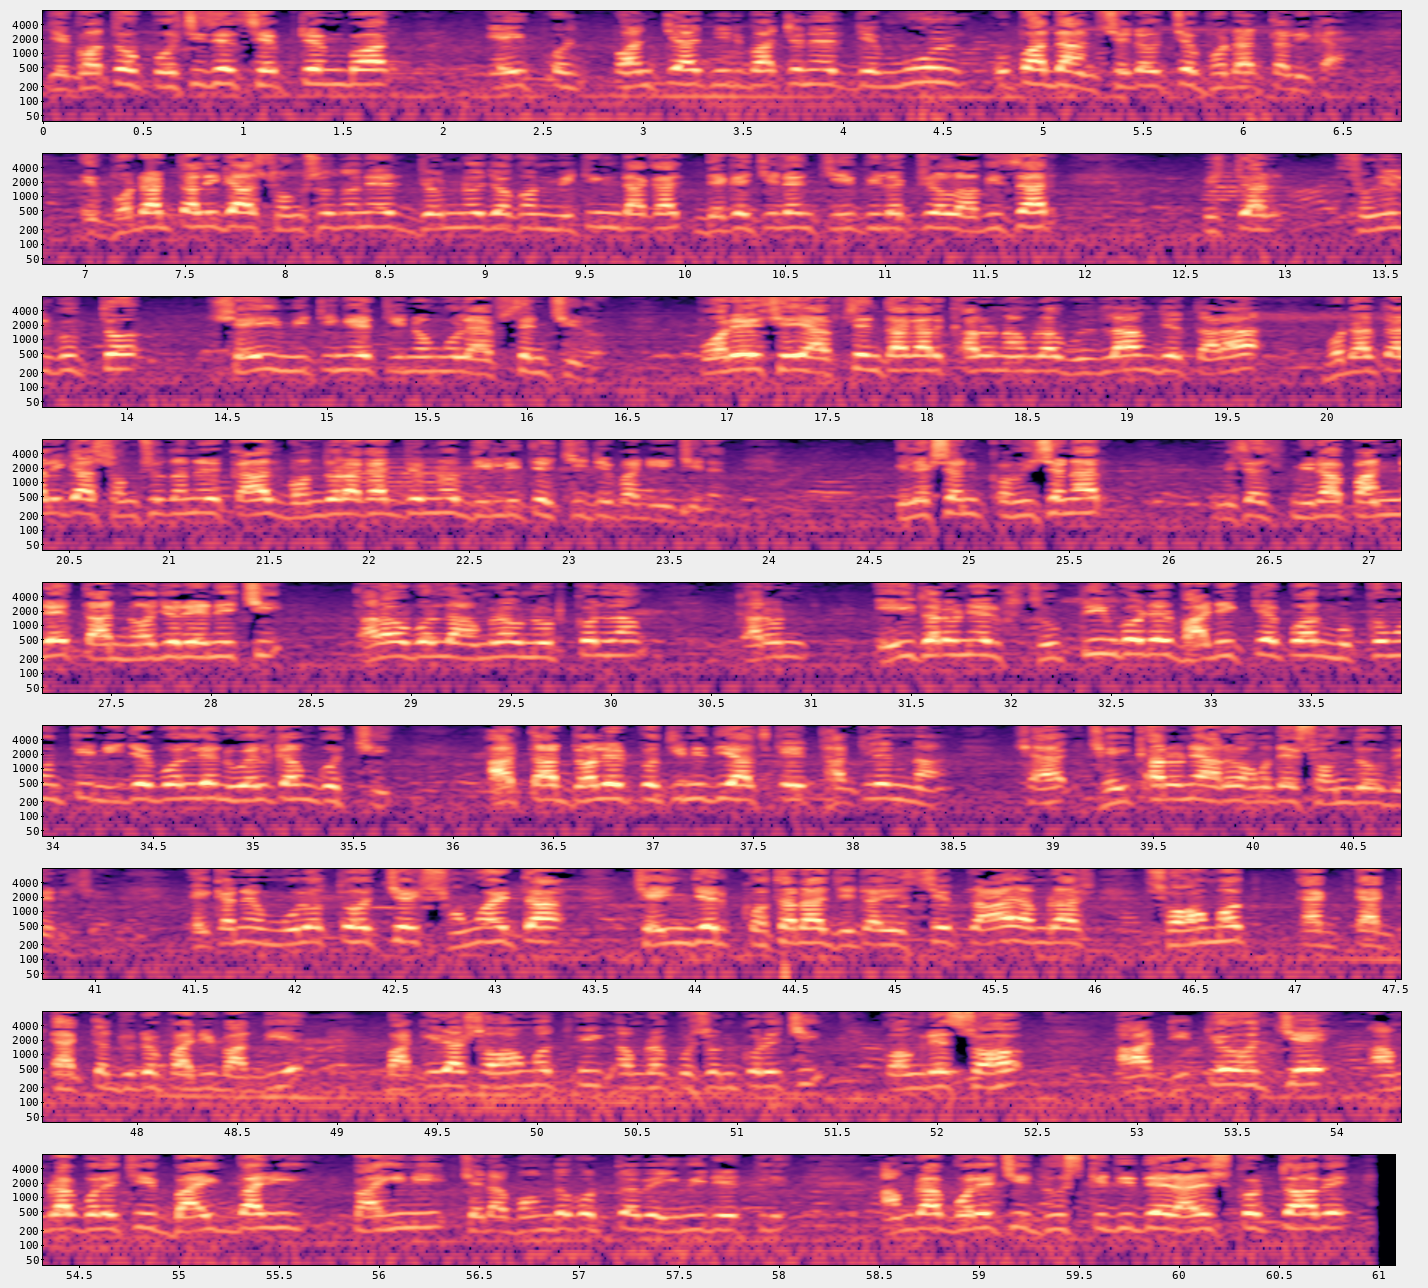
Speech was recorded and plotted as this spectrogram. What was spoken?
যে গত পঁচিশে সেপ্টেম্বর এই পঞ্চায়েত নির্বাচনের যে মূল উপাদান, সেটা হচ্ছে ভোটার তালিকা। এই ভোটার তালিকা সংশোধনের জন্য যখন মিটিং ডাকা ডেকেছিলেন chief electoral officer Mr Sunil Gupta, সেই মিটিংয়ে তৃণমূল অ্যাবসেন্ট ছিল। পরে সেই অ্যাবসেন্ট থাকার কারণ আমরা বুঝলাম যে তারা ভোটার তালিকা সংশোধনের কাজ বন্ধ রাখার জন্য দিল্লিতে চিঠি পাঠিয়েছিলেন। Election commissioner Mrs Mira Pandey তার নজরে এনেছি। তারাও বলল, আমরাও নোট করলাম। কারণ এই ধরনের সুপ্রিম কোর্টের ভার্ডিক্টের পর মুখ্যমন্ত্রী নিজে বললেন ওয়েলকাম করছি। আর তার দলের প্রতিনিধি আজকে থাকলেন না। সেই কারণে আরও আমাদের সন্দেহ বেড়েছে। এখানে মূলত হচ্ছে সময়টা চেঞ্জের কথাটা যেটা এসছে, প্রায় আমরা সহমত, এক- এক- একটা, দুটো পার্টি বাদ দিয়ে বাকিরা সহমতকেই আমরা পোষণ করেছি, কংগ্রেস সহ। আর দ্বিতীয় হচ্ছে, আমরা বলেছি বাইক বাড়ি, বাহিনী, সেটা বন্ধ করতে হবে ইমিডিয়েটলি আমরা বলেছি দুষ্কৃতীদের অ্যারেস্ট করতে হবে।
